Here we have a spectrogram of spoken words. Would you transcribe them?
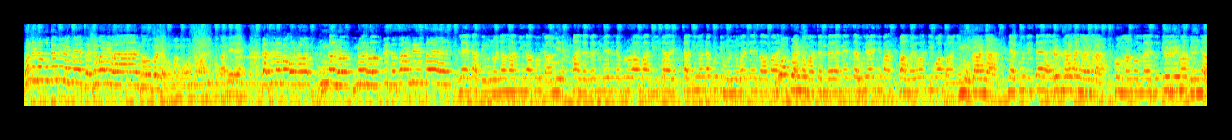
uninopugamire chaedzeni mwari wangu kwachakumwe muno andipugamire ngatiramba bodo non lekasi munhu wanyamati nga kugamire handle zvedumeri nekururama gitare chatinoda kuti munhu wese safariaka matembere mese uyedivar vamwe wotiwa bani mukanya nekuti stera rekakanyanya kumangomezu tiri mabinya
